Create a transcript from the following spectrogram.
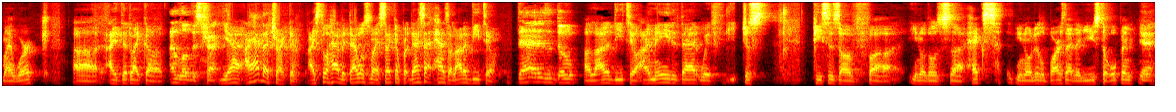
my work. Uh, I did like a I love this track. yeah. I have that tractor. I still have it. That was my second. Pro- that has a lot of detail. That is a dope. A lot of detail. I made that with just pieces of uh, you know those uh, hex you know little bars that you used to open. Yeah.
